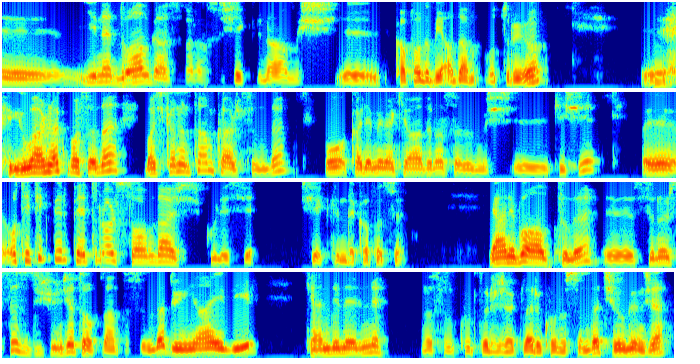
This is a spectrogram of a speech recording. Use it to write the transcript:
e, yine doğal gaz vanası şeklini almış e, kafalı bir adam oturuyor. E, yuvarlak masada başkanın tam karşısında o kalemine kağıdına sarılmış e, kişi e, o tipik bir petrol sondaj kulesi şeklinde kafası. Yani bu altılı e, sınırsız düşünce toplantısında dünyayı değil kendilerini nasıl kurtaracakları konusunda çılgınca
